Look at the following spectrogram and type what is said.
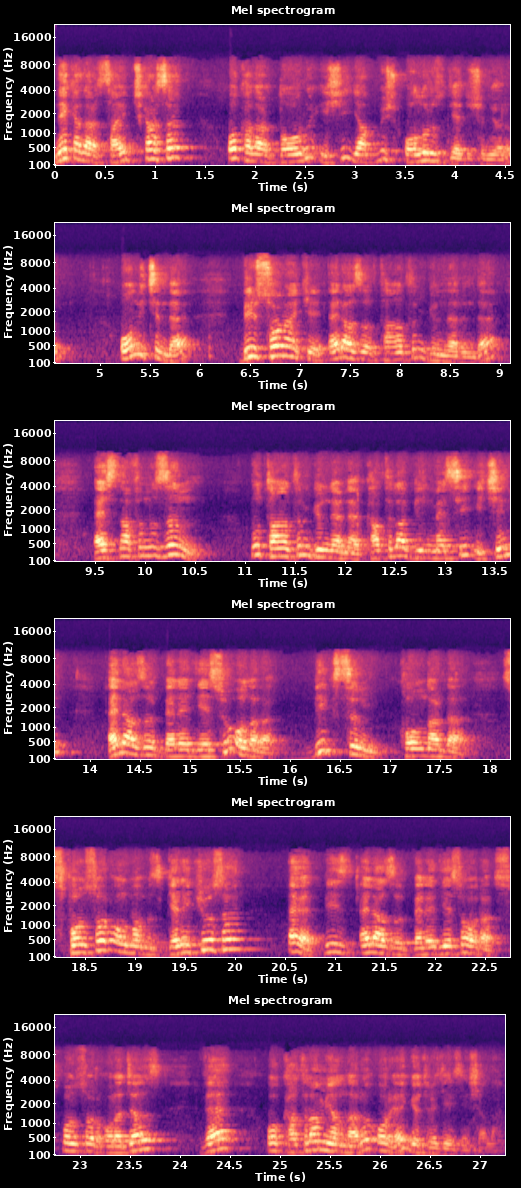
ne kadar sahip çıkarsak o kadar doğru işi yapmış oluruz diye düşünüyorum. Onun için de bir sonraki Elazığ tanıtım günlerinde esnafımızın bu tanıtım günlerine katılabilmesi için Elazığ Belediyesi olarak bir kısım konularda sponsor olmamız gerekiyorsa evet biz Elazığ Belediyesi olarak sponsor olacağız ve o katılamayanları oraya götüreceğiz inşallah.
